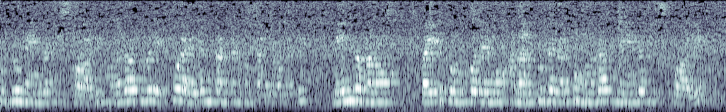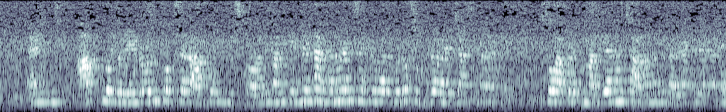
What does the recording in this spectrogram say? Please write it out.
గుడ్డు మెయిన్గా తీసుకోవాలి. మునగాకులో ఎక్కువ ఐరన్ కంటెంట్ ఉంటుంది కాబట్టి మెయిన్గా మనం బయట కొనుక్కోలేము అని అనుకుంటే కనుక మునగాకు మెయిన్గా తీసుకోవాలి. అండ్ ఆకుకూరలు రెండు రోజులకు ఒకసారి ఆకుకూరలు తీసుకోవాలి. మనకి ఏంటంటే అంగన్వాడీ సెంటర్ వాళ్ళు కూడా ఫుడ్ ప్రొవైడ్ చేస్తున్నారండి. సో అక్కడికి మధ్యాహ్నం చాలా మంది వెళ్ళట్లేదు అని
